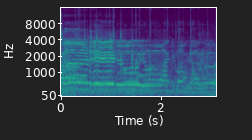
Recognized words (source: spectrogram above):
birthday to you. Anjibabu గారు.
